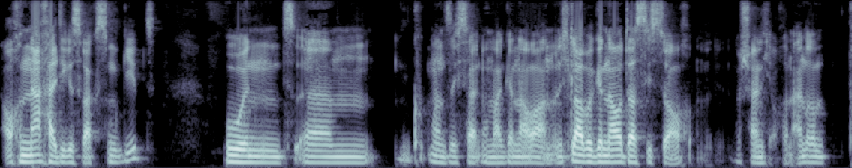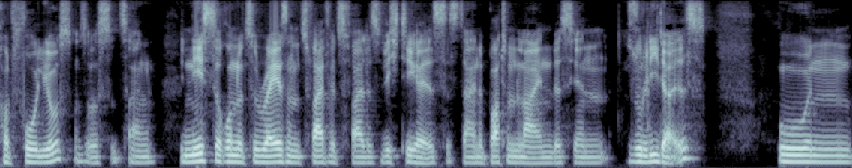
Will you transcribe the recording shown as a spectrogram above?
auch ein nachhaltiges Wachstum gibt. Und ähm, guckt man sich halt nochmal genauer an. Und ich glaube, genau das siehst du auch wahrscheinlich auch in anderen Portfolios. Also ist sozusagen die nächste Runde zu raisen im Zweifelsfall es wichtiger ist, dass deine Bottomline ein bisschen solider ist. Und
